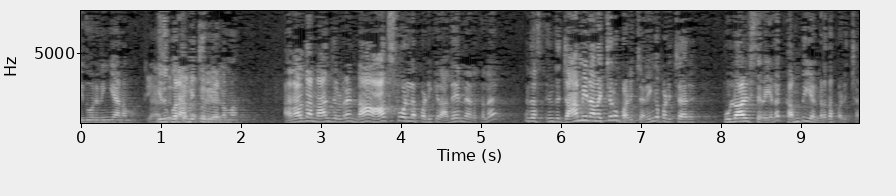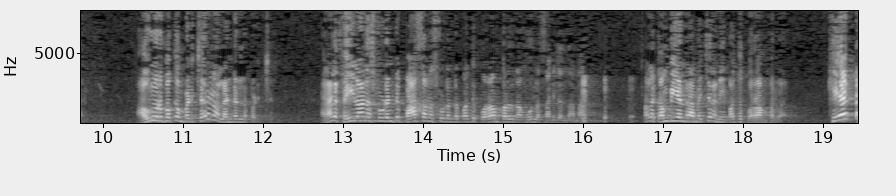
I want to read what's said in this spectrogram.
இது ஒரு விஞ்ஞானமா? இதுக்கு ஒரு அமைச்சர் வேணுமா? அதனால தான் நான் சொல்றேன் நான் ஆக்ஸ்போர்ட்ல படிக்கிற அதே நேரத்துல இந்த இந்த ஜாமீன் அமைச்சரும் படிச்சார். எங்க படிச்சாரு? புலால் சிறையில கம்பி என்றதை படிச்சார். அவர் ஒரு பக்கம் படிச்சாரு நான் லண்டன்ல படிச்சேன். அதனால ஃபெயிலான ஸ்டூடெண்ட் பாஸ் ஆன ஸ்டூடெண்ட் பார்த்து பொறாமப்படுறது நம்ம ஊர்ல சனிதம் தானா? அதனால கம்பி என்ற அமைச்சர் நீ பார்த்து பொறாமப்படுறாரு கேட்ட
